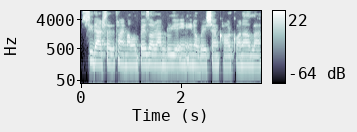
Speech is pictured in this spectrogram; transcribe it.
30 درصد time م رو بذارم روی این اینویشن کار کنم و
